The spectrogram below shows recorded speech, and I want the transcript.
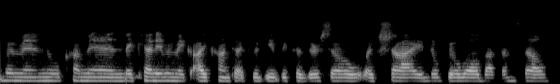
women who come in, they can't even make eye contact with you because they're so like shy and don't feel well about themselves.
